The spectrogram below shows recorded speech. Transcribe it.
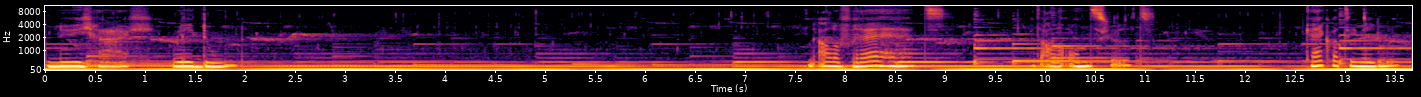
nu graag wil doen. Alle vrijheid, met alle onschuld. Kijk wat hij wil doen.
